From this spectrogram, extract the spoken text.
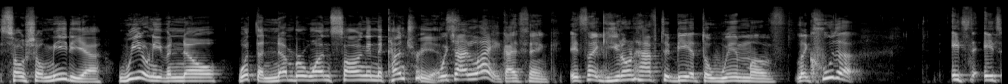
social media. We don't even know what the number one song in the country is. which I like. I think it's like you don't have to be at the whim of like who the. It's it's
